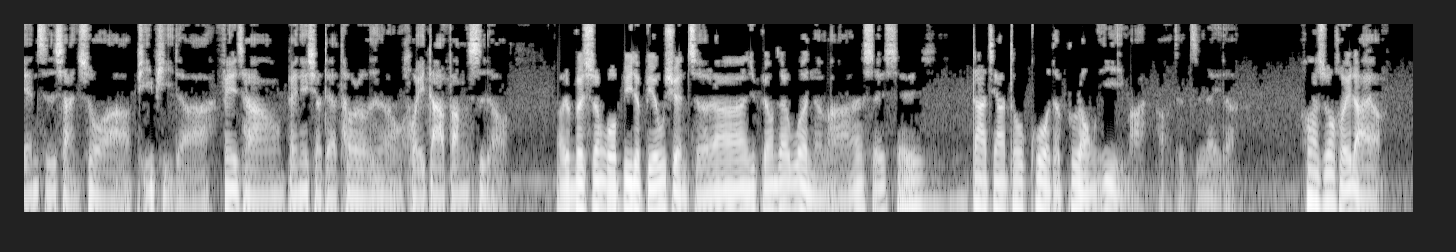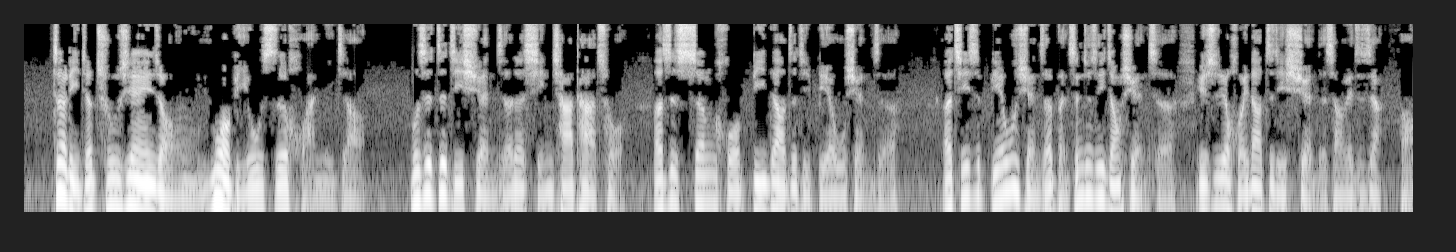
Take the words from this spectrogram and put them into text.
言辞闪烁啊、痞痞的啊，非常 Benicio del Toro 的那种回答方式哦，我就被生活逼得别无选择啦，就不用再问了嘛，那谁谁大家都过得不容易嘛，好这之类的。话说回来哦，这里就出现一种莫比乌斯环，你知道，不是自己选择的行差踏错，而是生活逼到自己别无选择。而其实别无选择本身就是一种选择，于是又回到自己选的上面，就这样哦，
